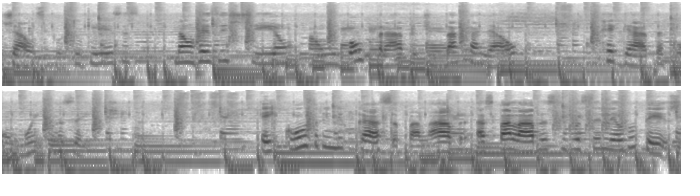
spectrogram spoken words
Já os portugueses não resistiam a um bom prato de bacalhau regada com muito azeite. Encontre no caça-palavra as palavras que você leu no texto,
